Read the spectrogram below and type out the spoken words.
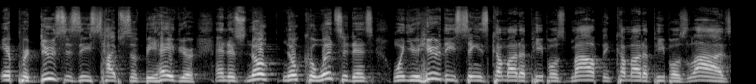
it produces these types of behavior and it's no no coincidence when you hear these things come out of people's mouth and come out of people's lives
